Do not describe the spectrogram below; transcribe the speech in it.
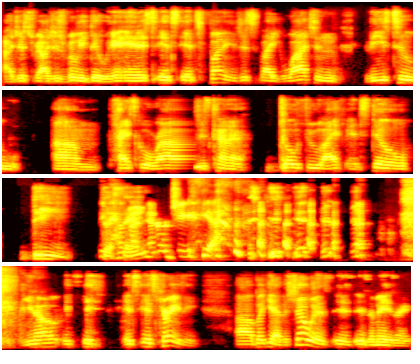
I just I just really do, and it's it's it's funny just like watching these two um high school rivals just kind of go through life and still be the same energy. Yeah, you know it's it's it's crazy. Uh, but yeah, the show is is, is amazing.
